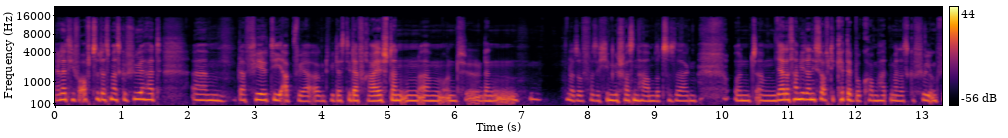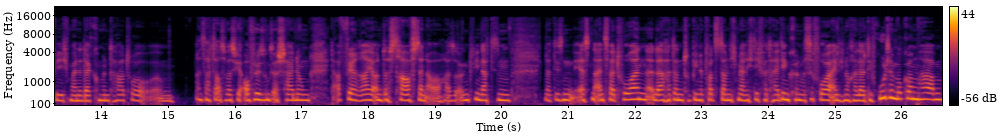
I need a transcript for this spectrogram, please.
relativ oft so, dass man das Gefühl hat, ähm, da fehlt die Abwehr irgendwie, dass die da frei standen ähm, und äh, dann also vor sich hingeschossen haben sozusagen. Und ähm, ja, das haben die dann nicht so auf die Kette bekommen, hat man das Gefühl irgendwie. Ich meine, der Kommentator ähm, man sagte auch so was wie Auflösungserscheinungen der Abwehrreihe und das traf es dann auch. Also irgendwie nach diesem, nach diesen ersten ein, zwei Toren, äh, da hat dann Turbine Potsdam nicht mehr richtig verteidigen können, was sie vorher eigentlich noch relativ gut hinbekommen haben,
